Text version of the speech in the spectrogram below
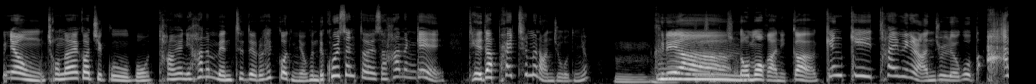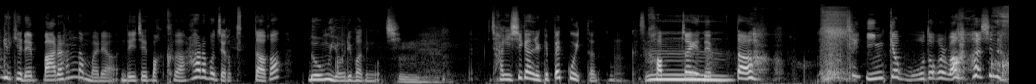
그냥 전화해가지고 뭐 당연히 하는 멘트대로 했거든요. 근데 콜센터에서 하는 게 대답할 틈을 안 주거든요. 음. 그래야 음. 넘어가니까 끊기 타이밍을 안 주려고 막 이렇게 랩 말을 한단 말이야. 근데 이제 막 그 할아버지가 듣다가 너무 열이 받은 거지. 음. 자기 시간을 이렇게 뺏고 있다는 거. 그래서 갑자기 음. 냅다 인격 모독을 막 하시는 거.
